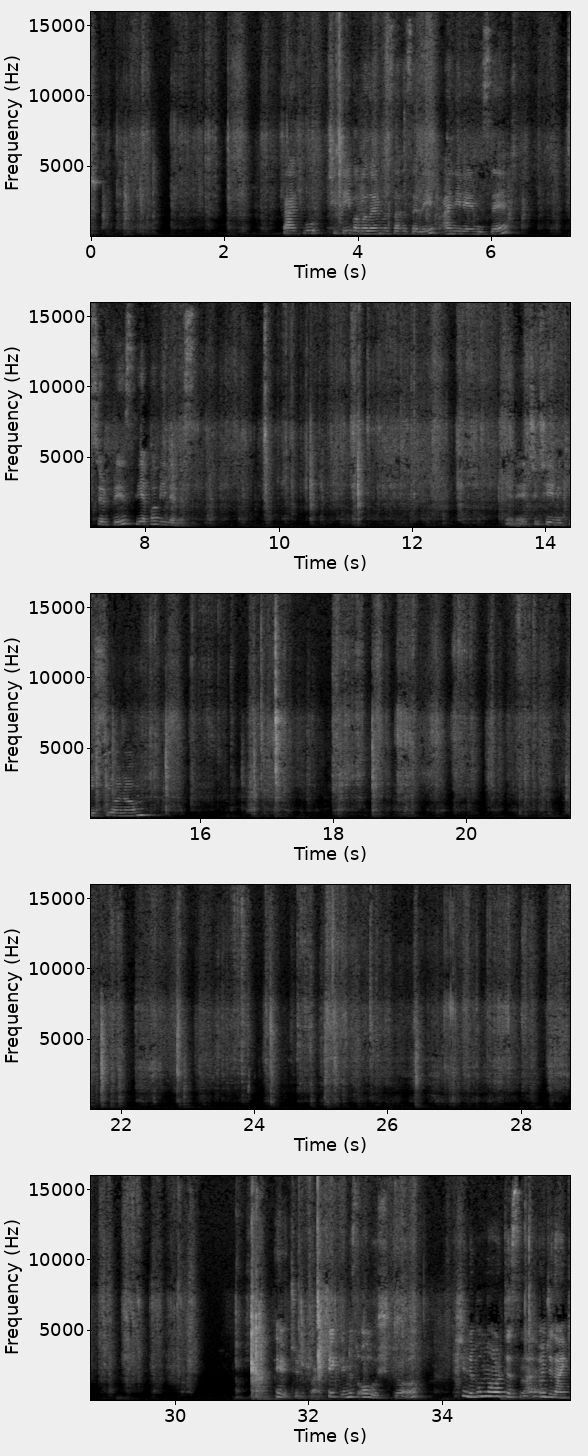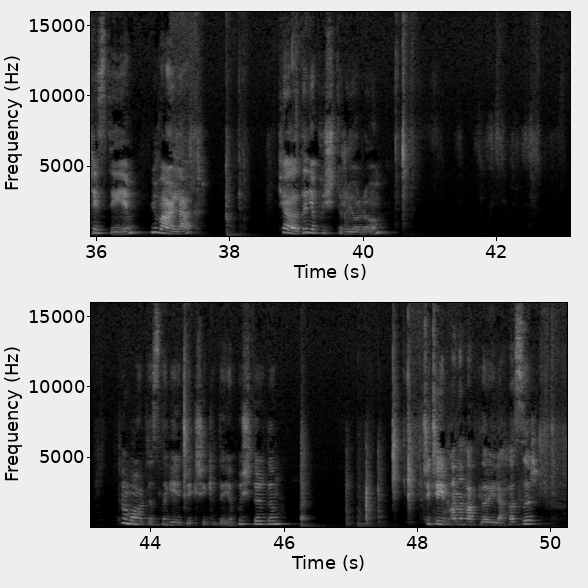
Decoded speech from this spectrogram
Belki bu çiçeği babalarımızla hazırlayıp annelerimize sürpriz yapabiliriz. Evet çiçeğimi kesiyorum. Evet çocuklar şeklimiz oluştu. Şimdi bunun ortasına önceden kestiğim yuvarlak kağıdı yapıştırıyorum. Tam ortasına gelecek şekilde yapıştırdım. Çiçeğim ana hatlarıyla hazır.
